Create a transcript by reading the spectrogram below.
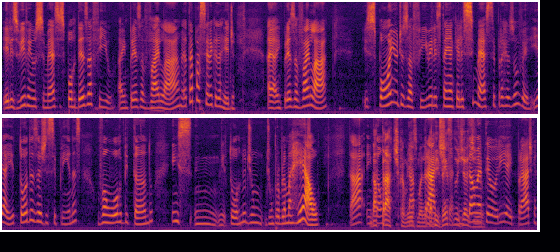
eles vivem os semestres por desafio. A empresa vai lá, é até parceira aqui da rede, a empresa vai lá, expõe o desafio, eles têm aquele semestre para resolver. E aí todas as disciplinas vão orbitando em, em, em torno de um, de um problema real. Tá? Então, da prática mesmo, da, prática. da vivência do dia a dia. Então é teoria e prática.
